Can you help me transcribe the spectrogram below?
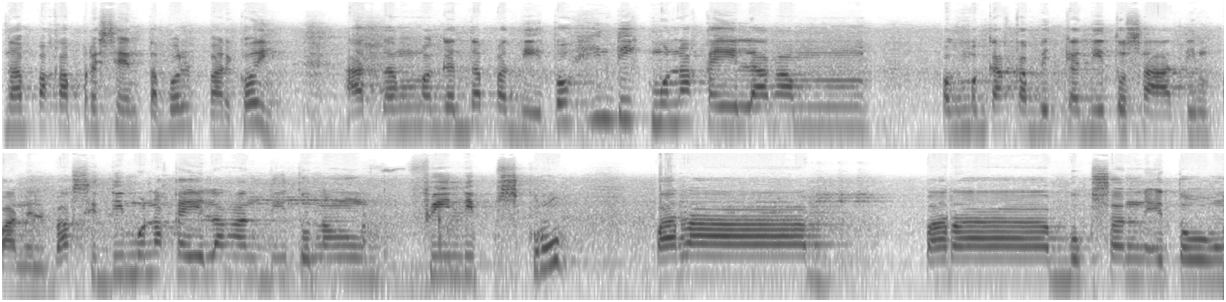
napaka-presentable parkoy. At ang maganda pa dito, hindi mo na kailangan pag magkakabit ka dito sa ating panel box, hindi mo na kailangan dito ng Phillips screw para para buksan itong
